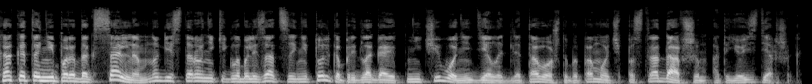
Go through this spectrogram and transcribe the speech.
Как это ни парадоксально, многие сторонники глобализации не только предлагают ничего не делать для того, чтобы помочь пострадавшим от ее издержек,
